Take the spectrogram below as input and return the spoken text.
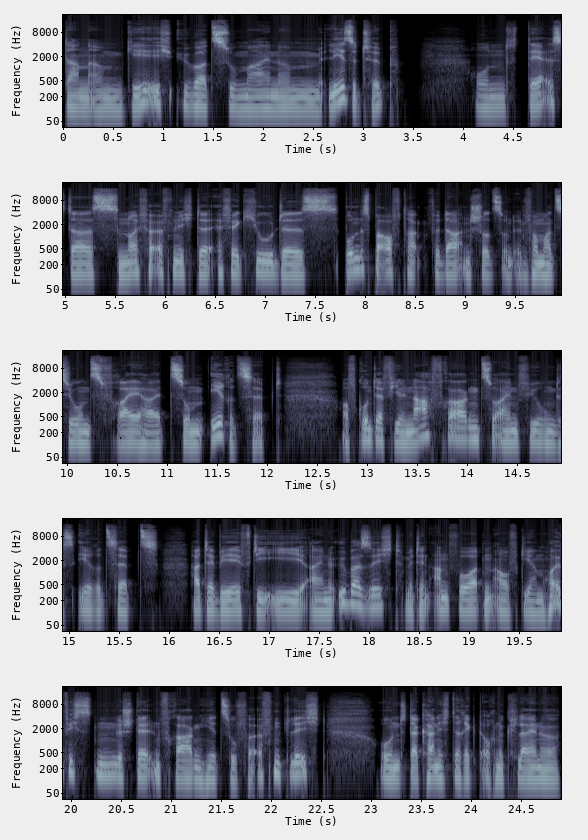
Dann ähm, gehe ich über zu meinem Lesetipp. Und der ist das neu veröffentlichte FAQ des Bundesbeauftragten für Datenschutz und Informationsfreiheit zum E-Rezept. Aufgrund der vielen Nachfragen zur Einführung des E-Rezepts hat der BFDI eine Übersicht mit den Antworten auf die am häufigsten gestellten Fragen hierzu veröffentlicht. Und da kann ich direkt auch eine kleine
